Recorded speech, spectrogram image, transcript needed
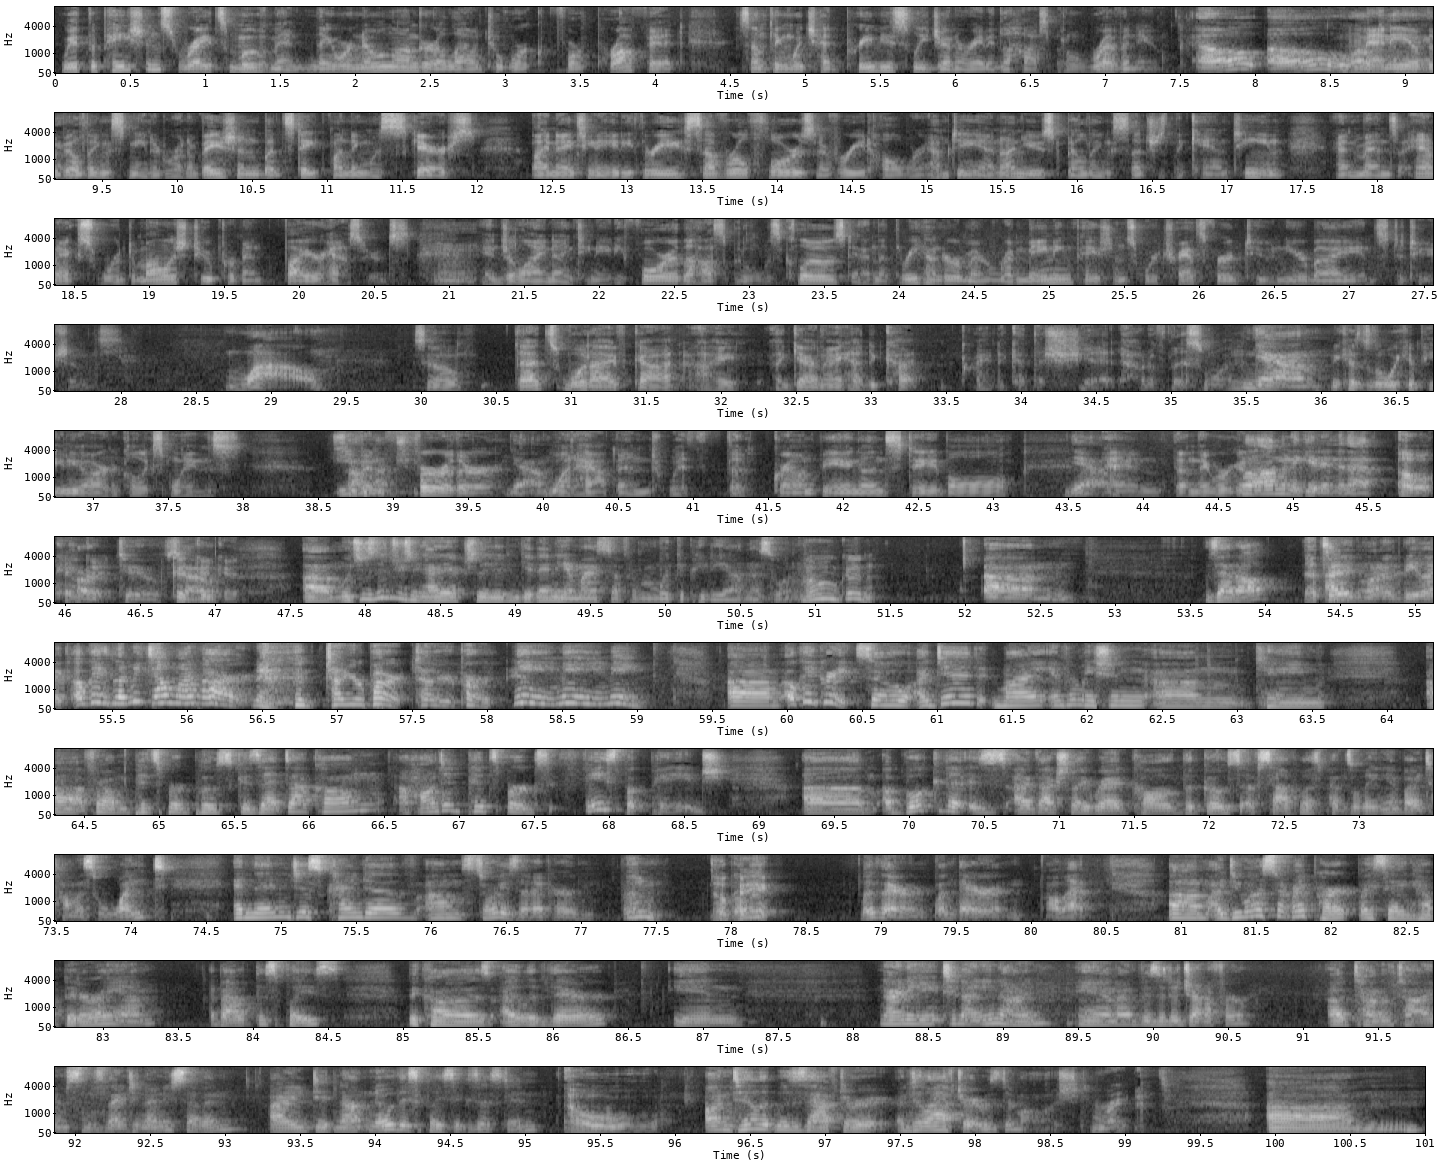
With the patients' rights movement, they were no longer allowed to work for profit, something which had previously generated the hospital revenue. oh, oh. Many of the buildings needed renovation, but state funding was scarce. By 1983, several floors of Reed Hall were empty, and unused buildings such as the canteen and men's annex were demolished to prevent fire hazards. Hmm. In July 1984, the hospital was closed, and the 300 remaining patients were transferred to nearby institutions. Wow. So that's what I've got. I again, I had to cut. I had to cut the shit out of this one Yeah. because the Wikipedia article explains So even much. further Yeah. what happened with the ground being unstable. Yeah. And then they were going to. Well, I'm going to get into that Oh, okay. part good. too. Good, so, good, good. Um, which is interesting. I actually didn't get any of my stuff from Wikipedia on this one. Oh, good. Was that all? That's I it. didn't want to be like, okay, let me tell my part. tell your part. Tell your part. me, me, me. Um, okay, great. So I did. My information um, came uh, from PittsburghPostGazette.com, a Haunted Pittsburgh's Facebook page. Um, a book that is I've actually read called The Ghosts of Southwest Pennsylvania by Thomas White, and then just kind of um, stories that I've heard from Oh, okay. live there, went there, and all that. Um, I do want to start my part by saying how bitter I am about this place because I lived there in 98 to 99 and I visited Jennifer a ton of times since 1997. I did not know this place existed Oh, until it was after until after it was demolished. right. Um,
